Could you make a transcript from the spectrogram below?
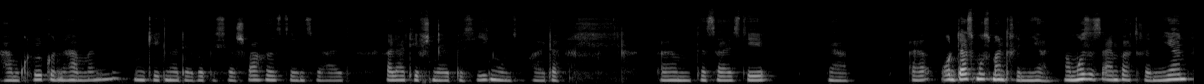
haben Glück und haben einen, Gegner, der wirklich sehr schwach ist, den sie halt relativ schnell besiegen und so weiter. Ähm, das heißt, die, ja, äh, und das muss man trainieren. Man muss es einfach trainieren,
